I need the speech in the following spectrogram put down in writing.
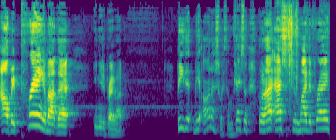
I'll be praying about that, you need to pray about it. Be, be honest with them. Okay, so when I ask somebody to pray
